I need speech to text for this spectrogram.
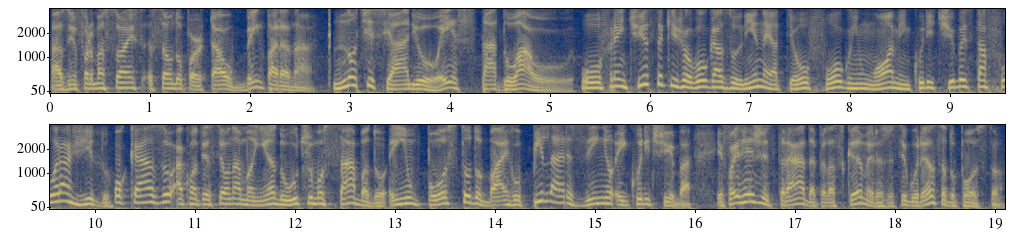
As informações são do portal Bem Paraná. Noticiário Estadual. O frentista que jogou gasolina e ateou fogo em um homem em Curitiba está foragido. O caso aconteceu na manhã do último sábado em um posto do bairro Pilarzinho, em Curitiba, e foi registrada pelas câmeras de segurança do posto.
